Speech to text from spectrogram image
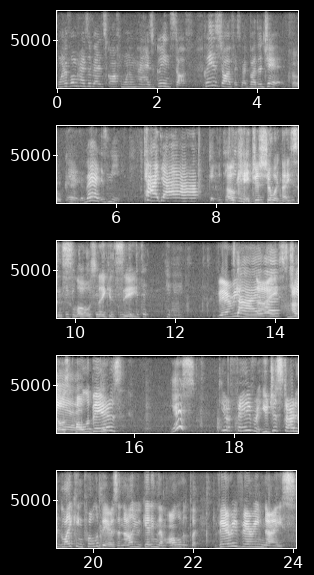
One of them has a red scarf, and one of them has green scarf. Green scarf is my brother Jared, Okay. and the red is me. Ta-da! Okay, just show it nice and slow so they can see. Very Skylar nice. Are those polar bears? Yes. Your favorite. You just started liking polar bears and now you're getting them all over the place. Very, very nice.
